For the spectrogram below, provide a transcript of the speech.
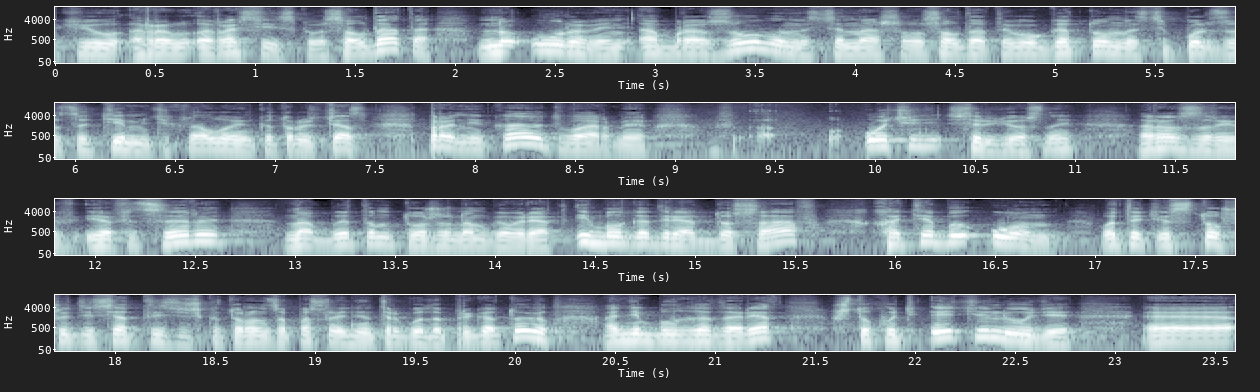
IQ российского солдата, но уровень образованности нашего солдата, его готовности пользоваться теми технологиями, которые сейчас проникают в армию, очень серьезный разрыв. И офицеры об этом тоже нам говорят. И благодарят ДОСААФ, хотя бы он, вот эти 160 тысяч, которые он за последние три года приготовил, они благодарят, что хоть эти люди э,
